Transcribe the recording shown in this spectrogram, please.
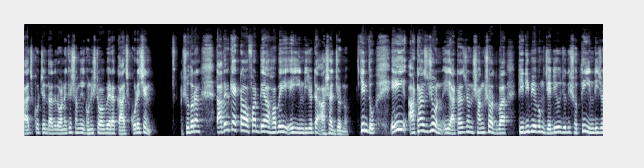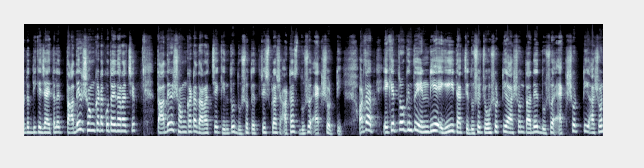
কাজ করছেন, তাদের অনেকের সঙ্গে ঘনিষ্ঠভাবে এরা কাজ করেছেন। সুতরাং তাদেরকে একটা অফার দেওয়া হবেই এই ইন্ডিজোটে আসার জন্য। কিন্তু এই আঠাশ জন, এই আঠাশ জন সাংসদ বা টিডিপি এবং জেডিইউ যদি সত্যিই ইন্ডিজোটের দিকে যায়, তাহলে তাদের সংখ্যাটা কোথায় দাঁড়াচ্ছে? তাদের সংখ্যাটা দাঁড়াচ্ছে কিন্তু দুশো তেত্রিশ প্লাস আঠাশ, দুশো একষট্টি। অর্থাৎ এক্ষেত্রেও কিন্তু এনডিএ এগিয়েই থাকছে। দুশো চৌষট্টি আসন তাদের, দুশো একষট্টি আসন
